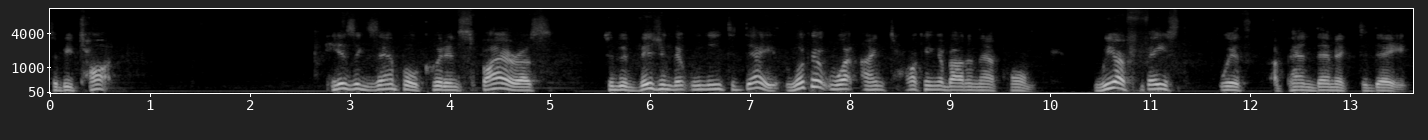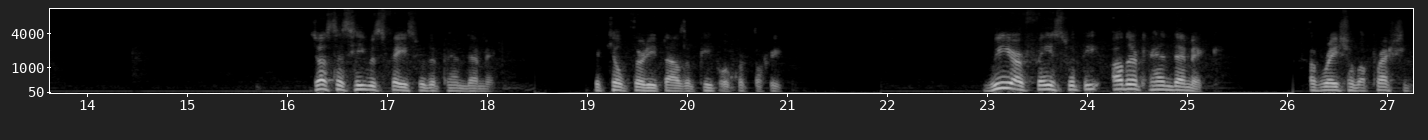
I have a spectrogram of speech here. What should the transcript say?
to be taught. His example could inspire us to the vision that we need today. Look at what I'm talking about in that poem. We are faced with a pandemic today, just as he was faced with a pandemic that killed 30,000 people in Puerto Rico. We are faced with the other pandemic of racial oppression.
